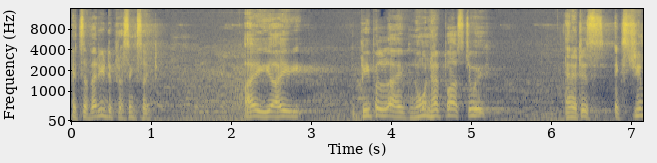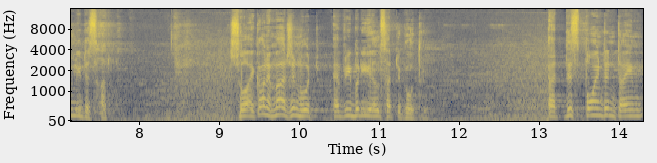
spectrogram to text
it's a very depressing sight I, I, people I've known have passed away, and it is extremely disheartening. So I can't imagine what everybody else had to go through. At this point in time,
